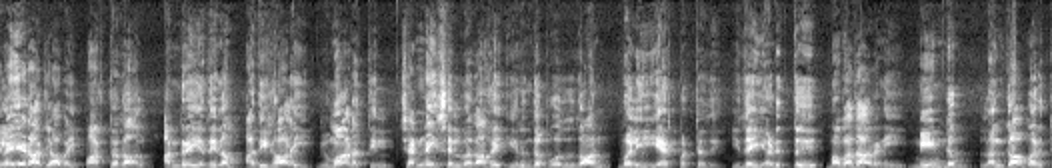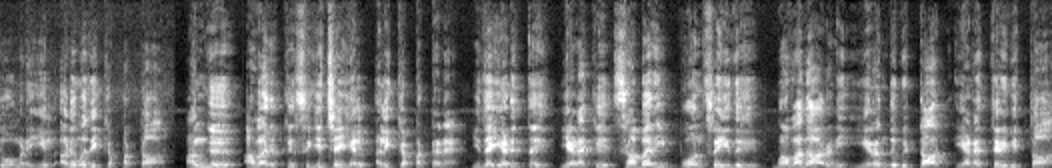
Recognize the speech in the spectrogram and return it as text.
இளையராஜாவை பார்த்ததால் அன்றைய தினம் அதிகாலை விமானத்தில் சென்னை செல்வதாக இருந்தபோதுதான் வலி ஏற்பட்டது. இதை அடுத்து பவதாரணி மீண்டும் லங்கா மருத்துவமனையில் அனுமதிக்கப்பட்டார். அங்கு அவருக்கு சிகிச்சைகள் அளிக்கப்பட்டன. இதையடுத்து எனக்கு சபரி போன் செய்து பவதாரணி இறந்து விட்டார் என தெரிவித்தார்.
